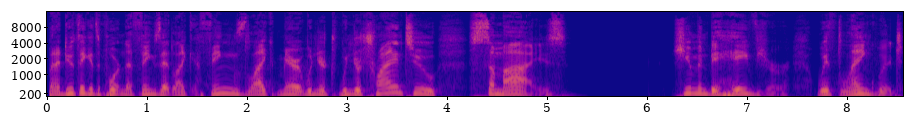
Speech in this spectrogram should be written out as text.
But I do think it's important that things that like things like merit when you're when you're trying to surmise human behavior with language,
